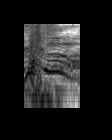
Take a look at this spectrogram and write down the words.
Uh!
